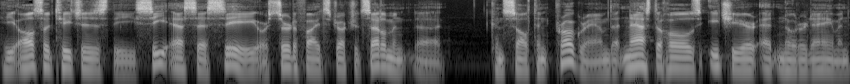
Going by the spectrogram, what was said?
he also teaches the CSSC, or Certified Structured Settlement uh, Consultant program, that NASTA holds each year at Notre Dame. And,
